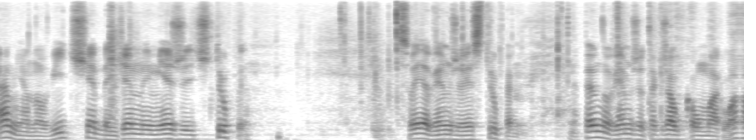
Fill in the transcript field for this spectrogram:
A mianowicie będziemy mierzyć trupy. Co ja wiem, że jest trupem? Na pewno wiem, że ta grzałka umarła.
